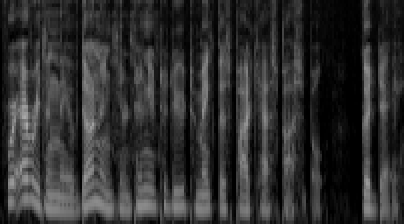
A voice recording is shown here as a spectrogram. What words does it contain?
for everything they have done and continue to do to make this podcast possible. Good day.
